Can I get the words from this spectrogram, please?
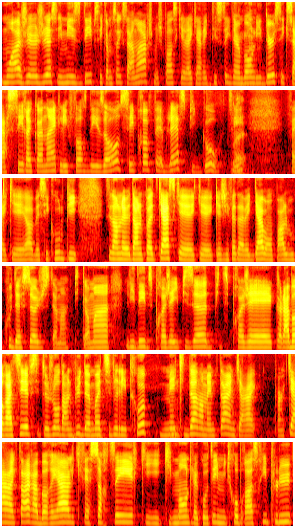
moi je je c'est mes idées puis c'est comme ça que ça marche mais je pense que la caractéristique d'un bon leader c'est que ça sait reconnaître les forces des autres ses propres faiblesses puis go tu sais fait que, ah, ben c'est cool. Puis, dans le, dans le podcast que, que, que j'ai fait avec Gab, on parle beaucoup de ça, justement. Puis comment l'idée du projet épisode, puis du projet collaboratif, c'est toujours dans le but de motiver les troupes, mais mm. qui donne en même temps une un caractère à Boréal qui fait sortir, qui, qui montre le côté microbrasserie plus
